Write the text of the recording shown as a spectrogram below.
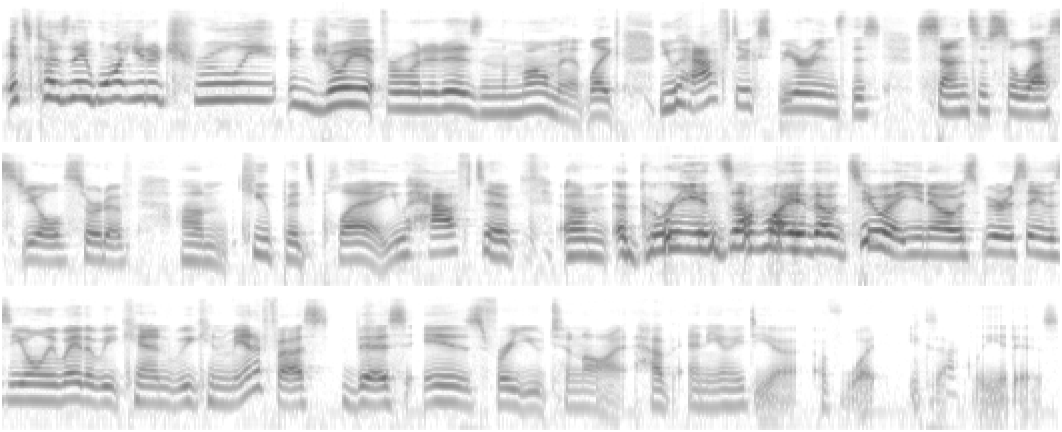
It's because they want you to truly enjoy it for what it is in the moment. Like you have to experience this sense of celestial sort of um, Cupid's play. You have to um, agree in some way though to it. You know, Spirit is saying this is the only way that we can we can manifest this is for you to not have any idea of what exactly it is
